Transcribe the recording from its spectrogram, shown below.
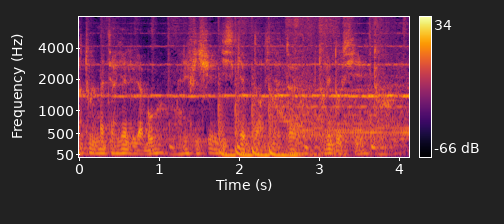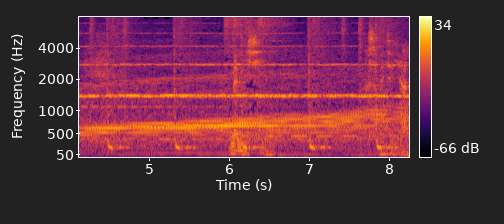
Tout le matériel du labo, les fichiers, les disquettes d'ordinateur, tous les dossiers, tout. Même ici. Ça m'est égal.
